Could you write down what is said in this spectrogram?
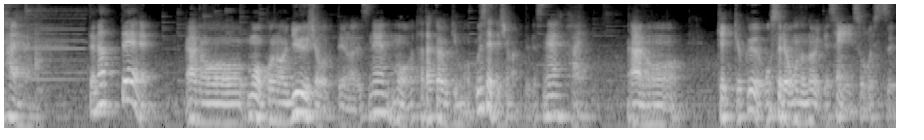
はいはい。ってなってあのーもうこの劉将っていうのはですねもう戦う気も失せてしまってですね。はい。あのー結局恐れおののいて戦意喪失。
